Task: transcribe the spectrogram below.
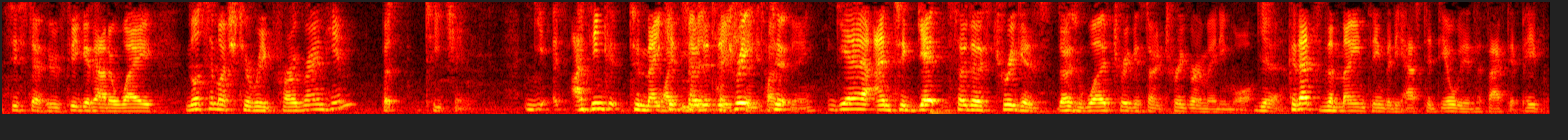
sister who figures out a way not so much to reprogram him. But teach him. I think to make Like it so that the tree, to, yeah, and to get so those triggers, those word triggers, don't trigger him anymore. Yeah. because that's the main thing that he has to deal with is the fact that people,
